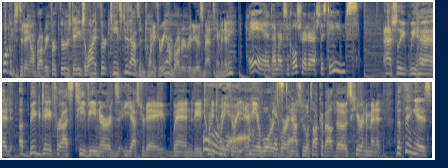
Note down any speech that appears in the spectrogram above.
Welcome to Today on Broadway for Thursday, July 13th, 2023. I'm Broadway Radio's Matt Tamanini. And I'm arts and culture editor Ashley Steves. Ashley, we had a big day for us TV nerds yesterday when the 2023 yeah. Emmy Awards Good were stuff. announced. We will talk about those here in a minute. The thing is,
